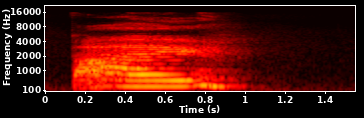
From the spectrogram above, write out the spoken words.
Bye.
